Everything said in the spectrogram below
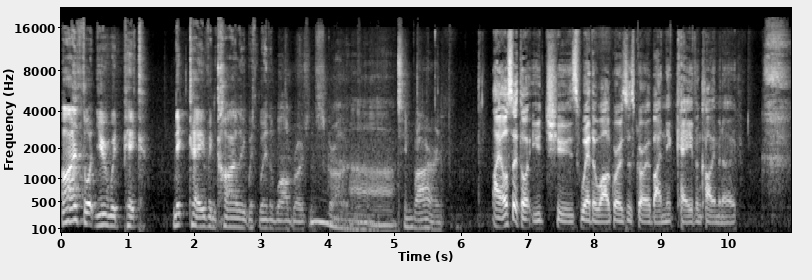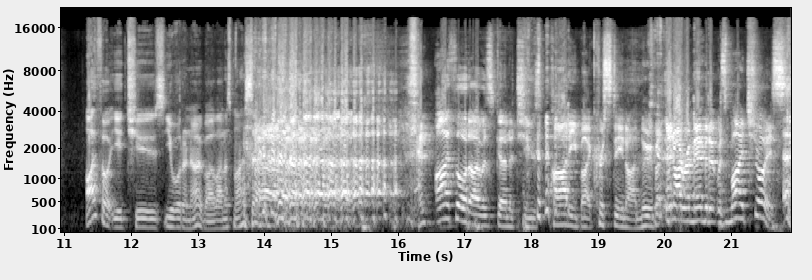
I thought you would pick Nick Cave and Kylie with Where the Wild Roses Grow. Ah. Tim Byron. I also thought you'd choose "Where the Wild Roses Grow" by Nick Cave and Kylie Minogue. I thought you'd choose "You Ought to Know" by Alanis Morissette. And I thought I was going to choose Party by Christine Anu, but then I remembered it was my choice. So I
